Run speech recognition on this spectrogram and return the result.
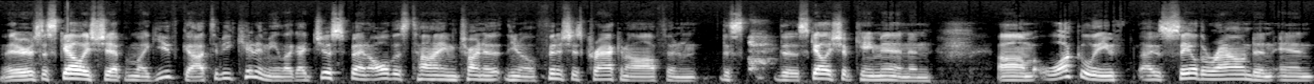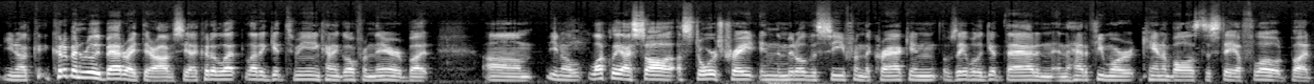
There's a Skelly ship. I'm like, you've got to be kidding me. Like, I just spent all this time trying to, you know, finish this Kraken off, and this the Skelly ship came in, and um, luckily I sailed around, and and you know, it could have been really bad right there. Obviously, I could have let let it get to me and kind of go from there, but Um, you know, luckily I saw a storage crate in the middle of the sea from the Kraken. I was able to get that and, and had a few more cannonballs to stay afloat. But,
